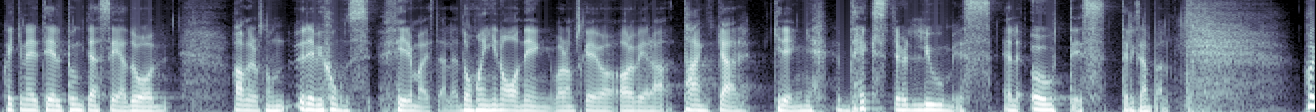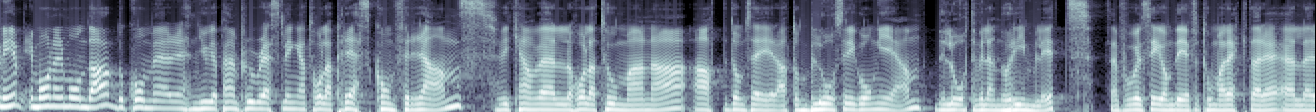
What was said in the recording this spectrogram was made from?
Skickar ni det till .se då hamnar hos någon revisionsfirma istället. De har ingen aning vad de ska göra av era tankar kring Dexter Loomis eller Otis till exempel. Hörni, imorgon är det måndag. Då kommer New Japan Pro Wrestling att hålla presskonferens. Vi kan väl hålla tummarna att de säger att de blåser igång igen. Det låter väl ändå rimligt. Sen får vi väl se om det är för tomma räktare eller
